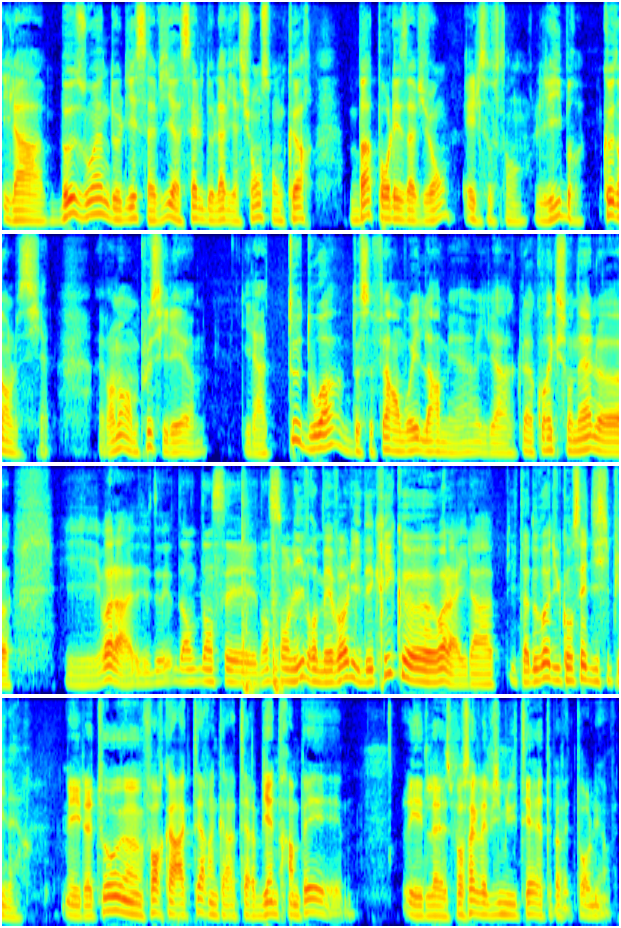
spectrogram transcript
il a besoin de lier sa vie à celle de l'aviation. Son cœur bat pour les avions et il se sent libre que dans le ciel. Et vraiment, en plus, il est, euh, il a deux doigts de se faire envoyer de l'armée. hein. Il à la correctionnelle. euh, il- voilà, dans, dans, ses- dans son livre Mes vols, il décrit que voilà, il a, il a deux doigts du conseil disciplinaire. Mais il a toujours eu un fort caractère, un caractère bien trempé. Et, c'est pour ça que la vie militaire n'était pas faite pour lui, en fait.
